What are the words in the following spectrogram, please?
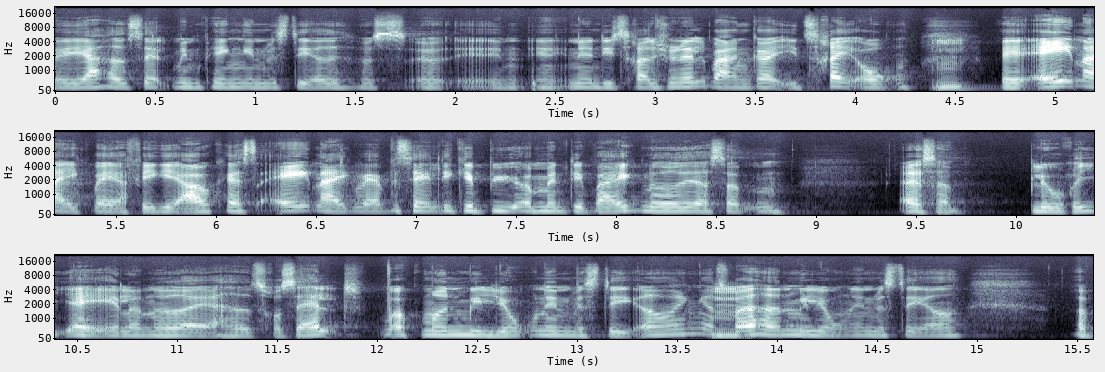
Øh, Jeg havde selv mine penge investeret hos øh, en, en af de traditionelle banker i tre år. Mm. Øh, aner ikke, hvad jeg fik i afkast, aner ikke, hvad jeg betalte i gebyr, men det var ikke noget, jeg sådan altså, blev rig af eller noget, og jeg havde trods alt op mod en million investeret. Ikke? Jeg tror, jeg havde en million investeret. Og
